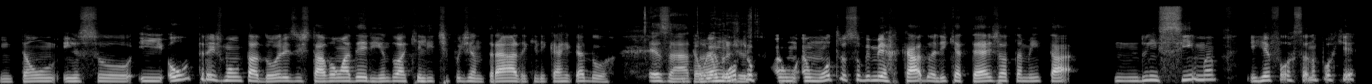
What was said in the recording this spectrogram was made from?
Então, isso. E outras montadoras estavam aderindo àquele tipo de entrada, aquele carregador. Exato. Então, é um, outro, é, um, é um, outro, submercado ali que a Tesla também está indo em cima e reforçando, porque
